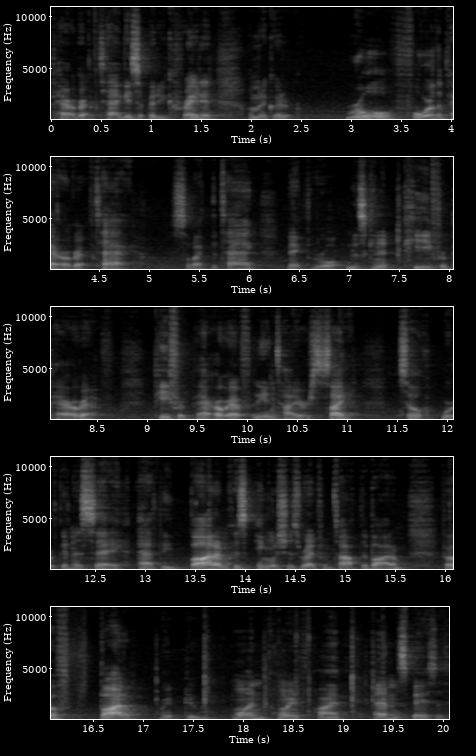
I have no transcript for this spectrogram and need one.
Paragraph tag is already created. I'm going to go to rule for the paragraph tag. Select the tag, make the rule. I'm just going to P for paragraph. P for paragraph for the entire site. So we're going to say at the bottom, because English is read from top to bottom, from bottom, we're going to do 1.5 em spaces.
